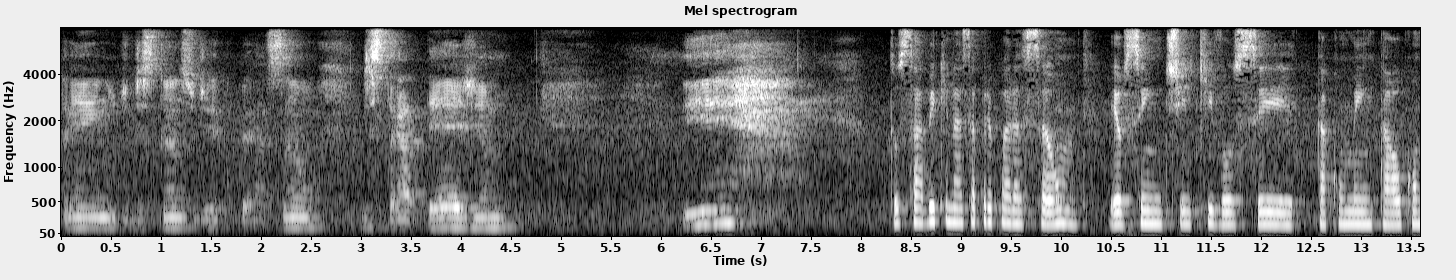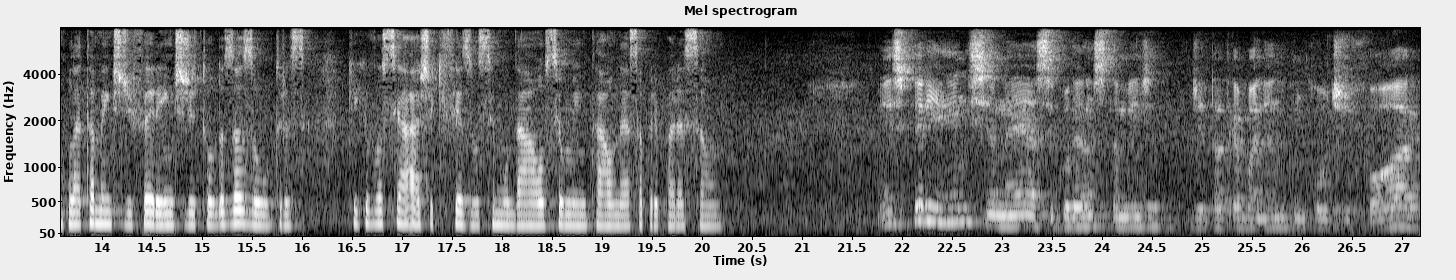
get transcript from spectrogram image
treino, de descanso, de recuperação, de estratégia. E Tu sabe que nessa preparação eu senti que você tá com um mental completamente diferente de todas as outras. O que, que você acha que fez você mudar o seu mental nessa preparação? A experiência, né? A segurança também de, estar trabalhando com coach de fora,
